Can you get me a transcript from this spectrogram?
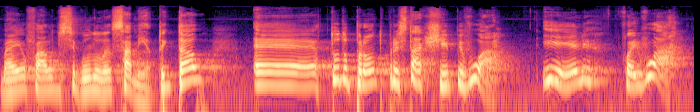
Mas eu falo do segundo lançamento. Então, é tudo pronto para o Starship voar. E ele foi voar.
